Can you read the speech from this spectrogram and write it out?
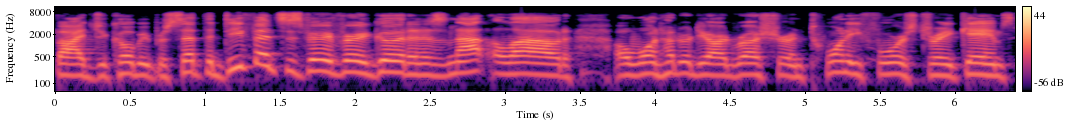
by Jacoby Brissett. The defense is very, very good and has not allowed a 100 yard rusher in 24 straight games.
